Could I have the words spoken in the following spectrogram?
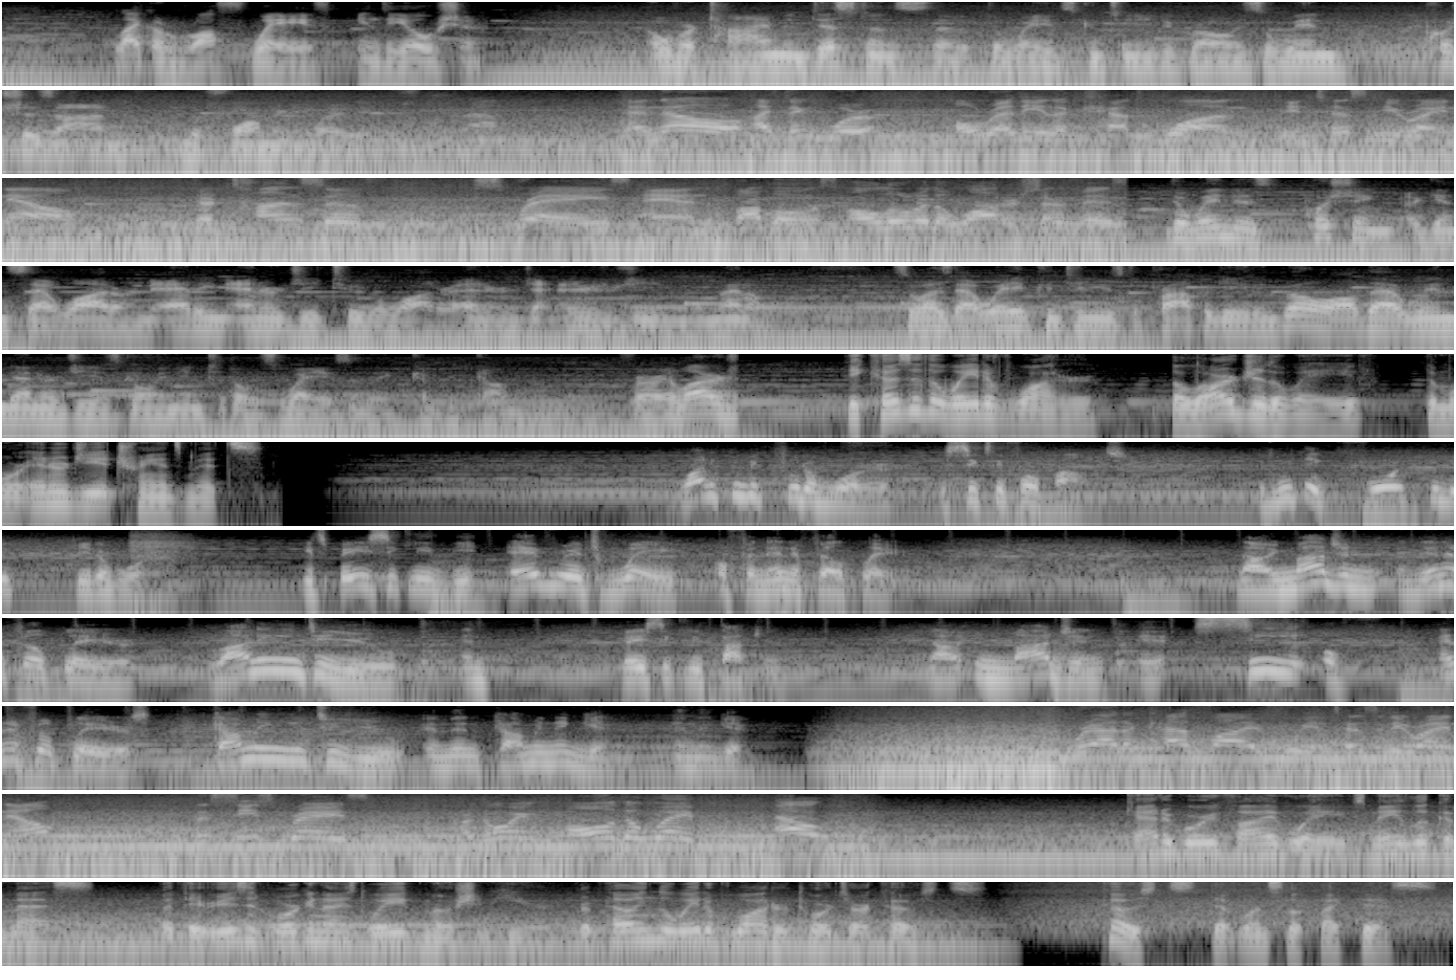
like a rough wave in the ocean. Over time and distance, the, the waves continue to grow as the wind pushes on the forming waves. And now I think we're already in a Cat 1 intensity right now. There are tons of sprays and bubbles all over the water surface. The wind is pushing against that water and adding energy to the water, energy, energy and momentum. So as that wave continues to propagate and grow, all that wind energy is going into those waves and they can become very large. Because of the weight of water, the larger the wave, the more energy it transmits. One cubic foot of water is 64 pounds. If we take four cubic feet of water, it's basically the average weight of an NFL player. Now imagine an NFL player running into you and basically tackling. you. Now imagine a sea of NFL players coming into you and then coming again and again. We're at a Cat 5 full intensity right now. The sea sprays are going all the way out. Category 5 waves may look a mess, but there is an organized wave motion here, propelling the weight of water towards our coasts. Coasts that once looked like this.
